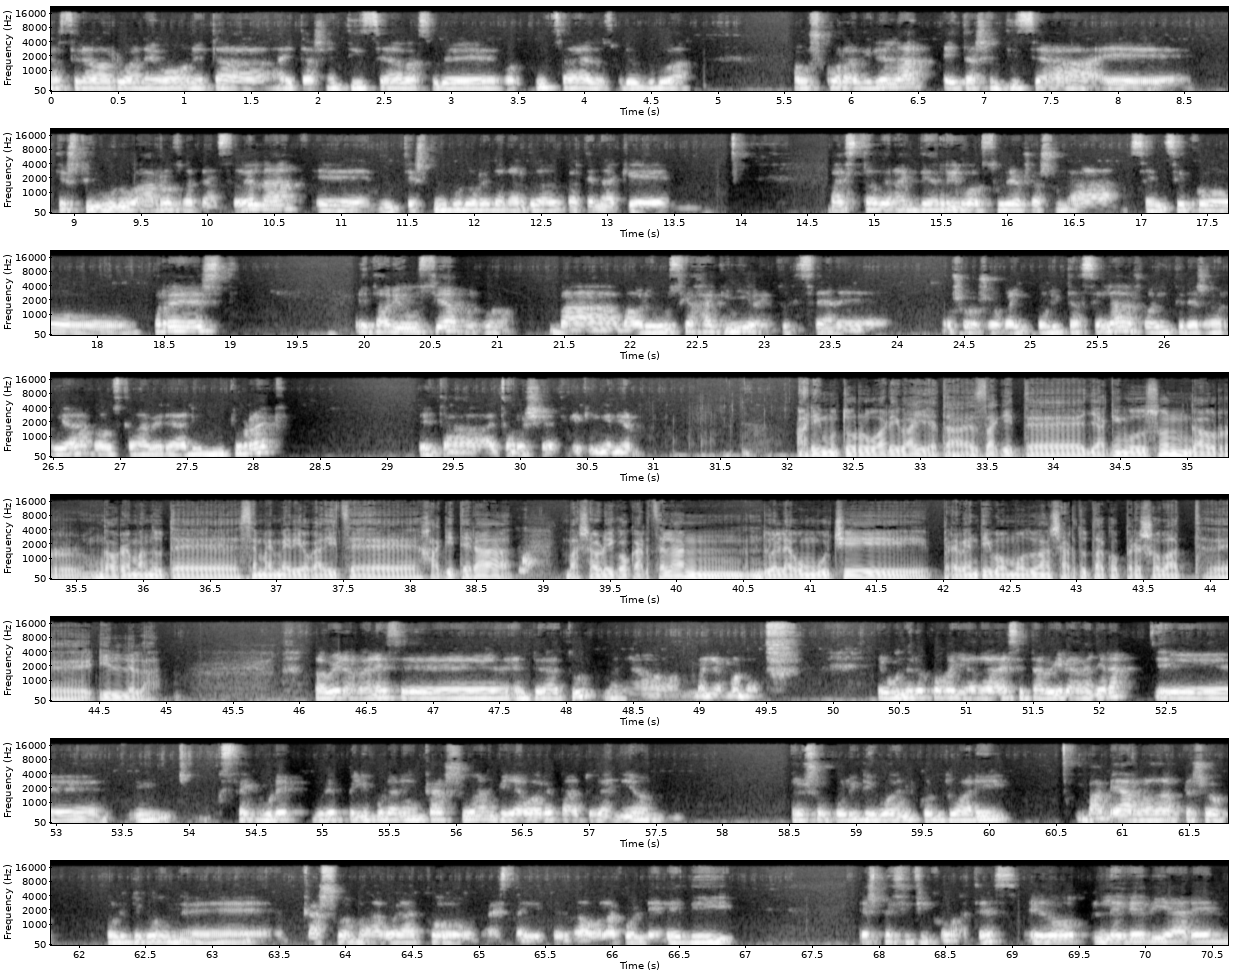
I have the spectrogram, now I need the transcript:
kartzera barruan egon eta eta sentitzea ba zure gorputza edo zure burua auskorra direla eta sentitzea e, testu inguru arroz batean zoela, e, testu inguru horretan ardura dukatenak e, ba ez daudenak derrigo zure osasuna zaintzeko prest, eta hori guztia, pues, bueno, ba, ba hori guztia jakini, ba, intuitzen e, oso oso gai polita zela, oso interesgarria, ba, bere ari muturrak, eta eta horrexeatik ekin genion. Ari muturru ari bai, eta ez dakit e, jakingo duzun, gaur, gaur eman dute zenbait medio gaditze jakitera, basauriko kartzelan duela egun gutxi preventibo moduan sartutako preso bat e, hil dela. Ba, bera, banez e, enteratu, baina, baina, bueno, eguneroko gaia da, ez? Eta begira gainera, e, gure, gure pelikularen kasuan gehiago horrepatu genion preso politikoen kontuari, ba, behar bada preso politikoen e, kasuan badagoelako, ba, ez da egite, badagoelako legedi espezifiko bat, ez? Edo legediaren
